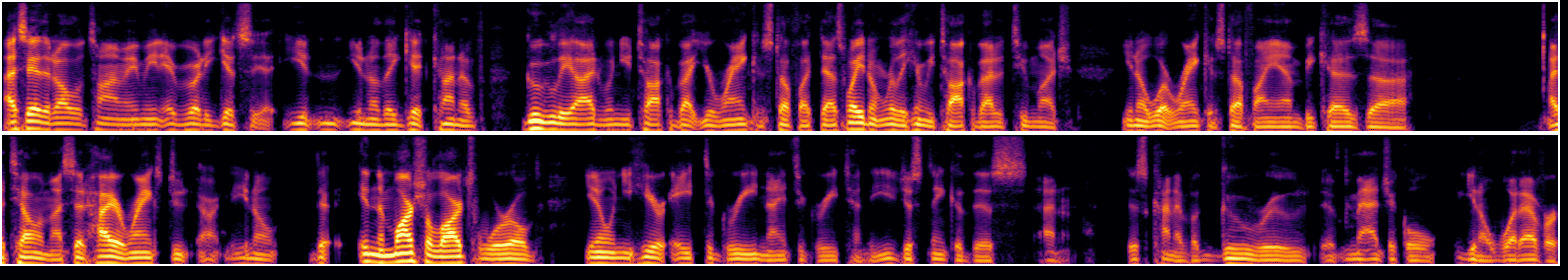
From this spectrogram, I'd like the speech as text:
I say that all the time. I mean, everybody gets eh, you you know they get kind of googly eyed when you talk about your rank and stuff like that. That's why you don't really hear me talk about it too much. You know what rank and stuff I am because uh, I tell them I said higher ranks do uh, you know in the martial arts world. You know when you hear eighth degree, ninth degree, tenth, you just think of this. I don't know this kind of a guru, uh, magical, you know whatever.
